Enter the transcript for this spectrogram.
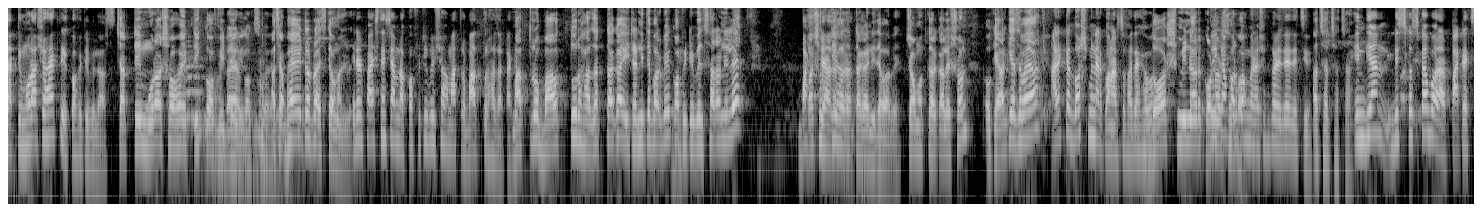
চারটি মোড়া সহ একটি কফি টেবিল আছে। চারটি মোড়া সহ একটি কফি টেবিল আচ্ছা ভাই এটার প্রাইস কেমন আসবে? এটার প্রাইস নিয়েছি আমরা কফি টেবিল সহ মাত্র বাহাত্তর হাজার টাকা। মাত্র বাহাত্তর হাজার টাকা এটা নিতে পারবে। কফি টেবিল ছাড়া নিলে বাষট্টি হাজার টাকায় নিতে পারবে। চমৎকার কালেকশন ওকে আর কি আছে ভাইয়া? আরেকটা দশ মিনার কর্নার সোফা দেখাবো। দশ মিনার কর্নার সোফা কম্বিনেশন করে দিয়ে দিচ্ছি। আচ্ছা আচ্ছা আচ্ছা। ইন্ডিয়ান বিস্কস কাপড় আর পাটেক্স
